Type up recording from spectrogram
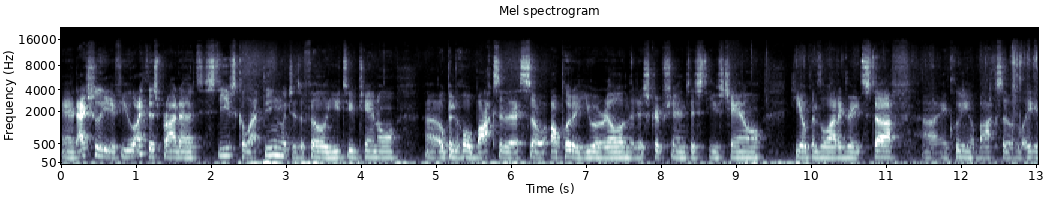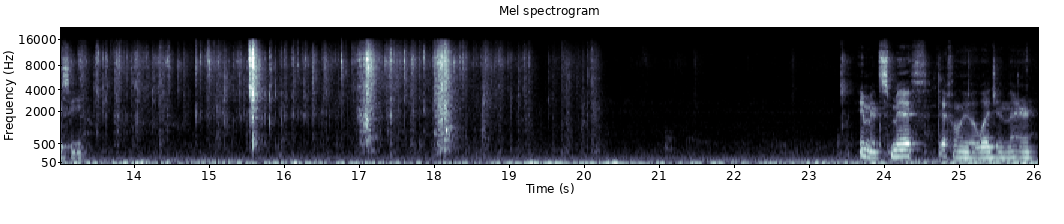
And actually, if you like this product, Steve's Collecting, which is a fellow YouTube channel, uh, opened a whole box of this. So I'll put a URL in the description to Steve's channel. He opens a lot of great stuff, uh, including a box of Legacy. Smith, definitely a legend there.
